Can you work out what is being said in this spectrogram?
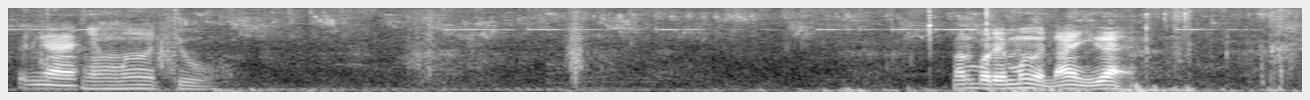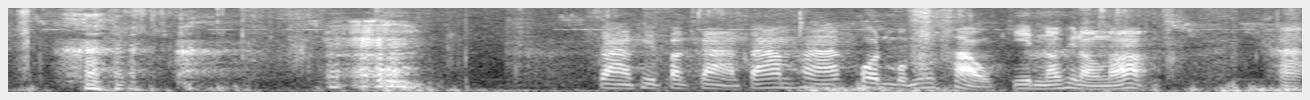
เป็นไง ยังมืดอยู่ มันบริมืดได้อีกแหละสร้างที่ประกาศตามหาคนบ่มีเข่าวกินเนาะพี่น้องเนาะ ค่ะ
